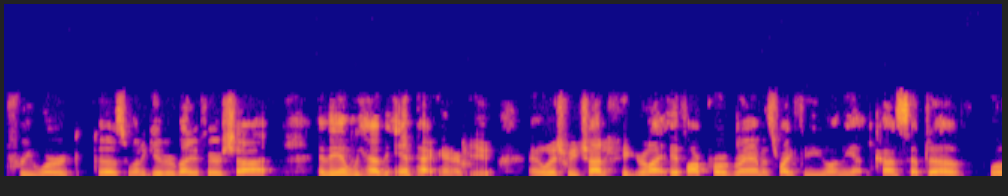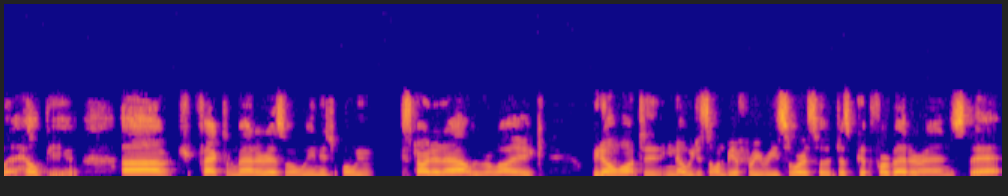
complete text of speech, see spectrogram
pre-work because we want to give everybody a fair shot. And then we have the impact interview, in which we try to figure like if our program is right for you on the concept of will it help you. Uh, fact of the matter is when we when we started out, we were like, we don't want to, you know, we just want to be a free resource so just for veterans that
